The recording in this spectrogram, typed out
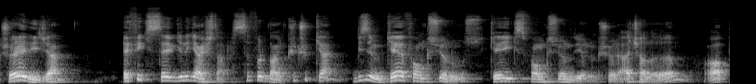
şöyle diyeceğim. Fx sevgili gençler sıfırdan küçükken bizim g fonksiyonumuz gx fonksiyonu diyelim şöyle açalım hop.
